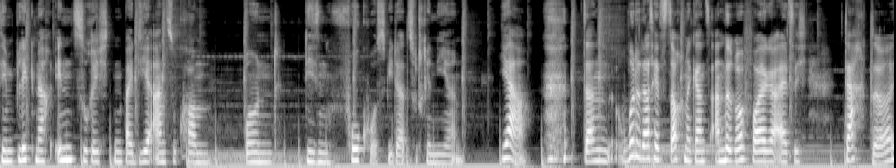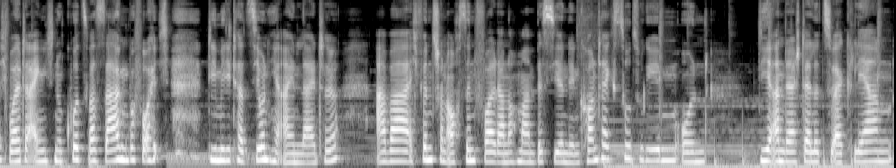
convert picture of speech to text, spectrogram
den Blick nach innen zu richten, bei dir anzukommen und diesen Fokus wieder zu trainieren. Ja, dann wurde das jetzt doch eine ganz andere Folge, als ich dachte. Ich wollte eigentlich nur kurz was sagen, bevor ich die Meditation hier einleite. Aber ich finde es schon auch sinnvoll, da nochmal ein bisschen den Kontext zuzugeben und dir an der Stelle zu erklären,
